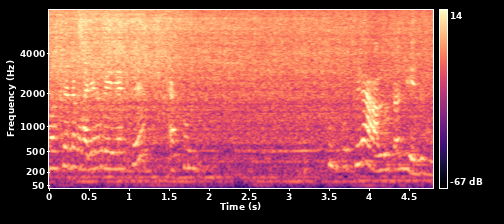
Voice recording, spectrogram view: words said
মশলাটা ভাজা হয়ে গেছে, এখন ফুলকপি আলুটা দিয়ে দেবো।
